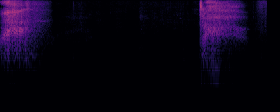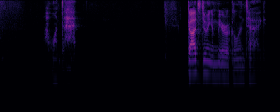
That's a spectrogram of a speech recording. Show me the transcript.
I want that. God's doing a miracle in tag.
